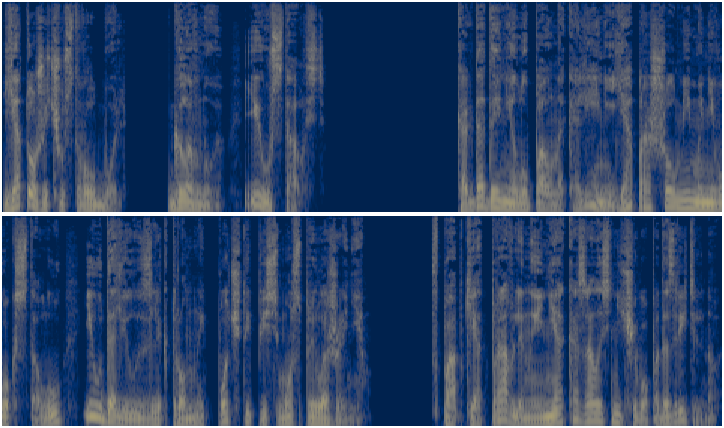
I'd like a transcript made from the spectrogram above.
Я тоже чувствовал боль, головную и усталость. Когда Дэниел упал на колени, я прошел мимо него к столу и удалил из электронной почты письмо с приложением. В папке «Отправленные» не оказалось ничего подозрительного.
